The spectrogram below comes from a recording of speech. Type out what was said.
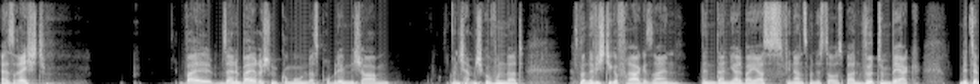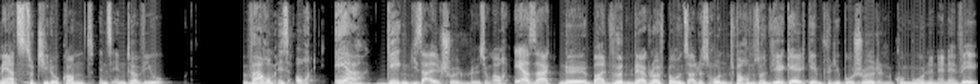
Er ist recht, weil seine bayerischen Kommunen das Problem nicht haben. Und ich habe mich gewundert, es wird eine wichtige Frage sein, wenn Daniel Bayas, Finanzminister aus Baden-Württemberg, Mitte März zu Thilo kommt ins Interview. Warum ist auch er gegen diese Altschuldenlösung. Auch er sagt, nö, in Baden-Württemberg läuft bei uns alles rund. Warum sollen wir Geld geben für die beschuldeten Kommunen in NRW?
